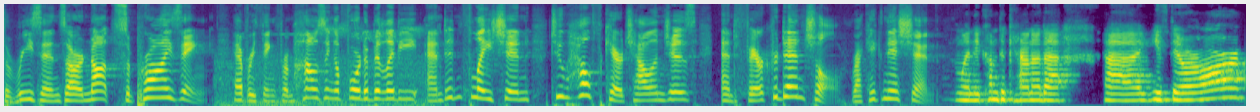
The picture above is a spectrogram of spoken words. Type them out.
The reasons are not surprising. Everything from housing affordability and inflation to healthcare challenges and fair credential recognition. When they come to Canada, uh, if there are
